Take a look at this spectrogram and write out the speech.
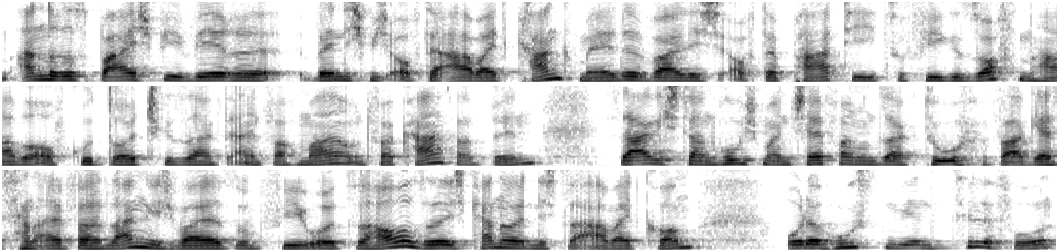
Ein anderes Beispiel wäre, wenn ich mich auf der Arbeit krank melde, weil ich auf der Party zu viel gesoffen habe, auf gut Deutsch gesagt einfach mal und verkatert bin, sage ich dann, rufe ich meinen Chef an und sage, du, war gestern einfach lang, ich war jetzt um 4 Uhr zu Hause, ich kann heute nicht zur Arbeit kommen. Oder husten wir ins Telefon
